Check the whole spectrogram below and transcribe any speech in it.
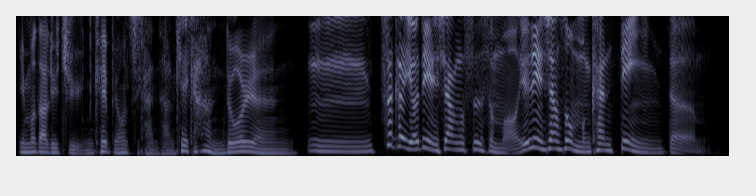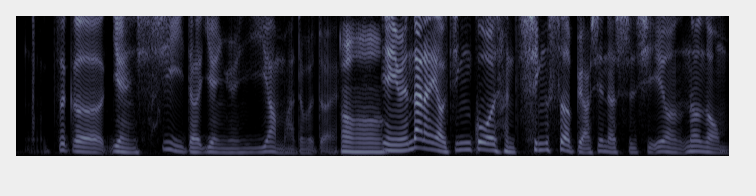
一幕大绿剧》，你可以不用只看它，你可以看很多人。嗯，这个有点像是什么？有点像是我们看电影的这个演戏的演员一样嘛，对不对？哦、演员当然有经过很青涩表现的时期，也有那种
